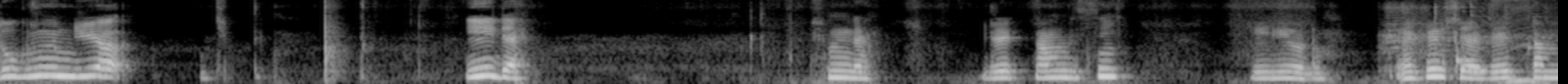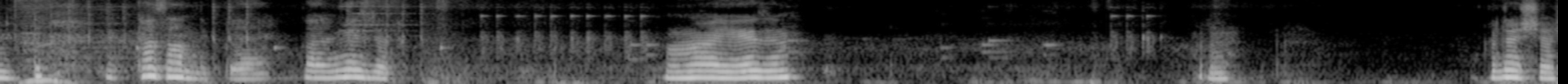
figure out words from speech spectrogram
9.ya çıktık. İyi de. Şimdi reklam bitsin. Geliyorum. Arkadaşlar reklam bitti. Kazandık be. Arkadaşlar. Buna yazın. Arkadaşlar.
